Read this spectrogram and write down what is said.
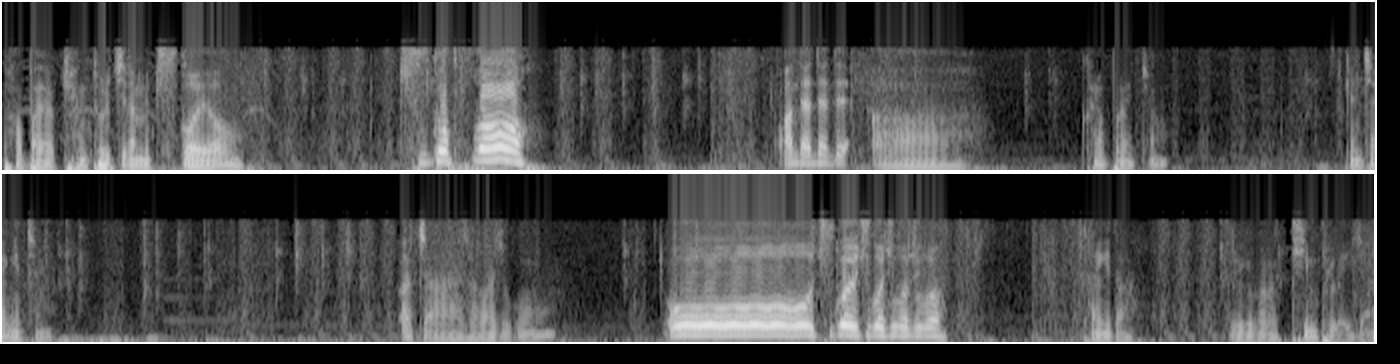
봐봐요. 그냥 돌진하면 죽어요. 죽었어! 안 돼 안 돼 안 돼. 아 큰일 날 뻔했죠? 괜찮 괜찮 아자 잡아주고. 오오오오 죽어요 죽어 죽어 죽어. 다행이다. 여기 바로 팀플레이죠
